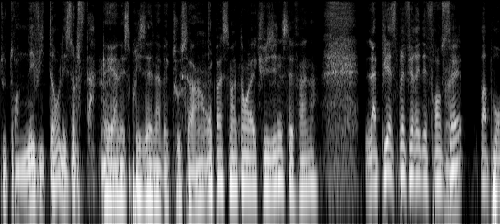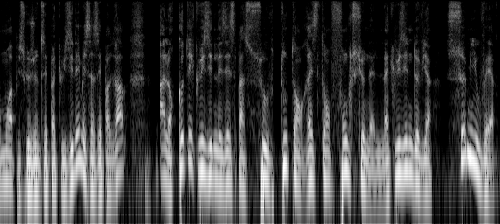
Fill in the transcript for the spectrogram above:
tout en évitant les obstacles. Et un esprit zen avec tout ça. hein. On passe maintenant à la cuisine, Stéphane. La pièce préférée des Français pas pour moi puisque je ne sais pas cuisiner, mais ça c'est pas grave. Alors côté cuisine, les espaces s'ouvrent tout en restant fonctionnels. La cuisine devient semi-ouverte.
